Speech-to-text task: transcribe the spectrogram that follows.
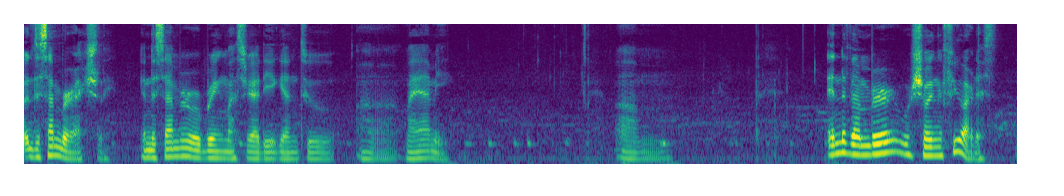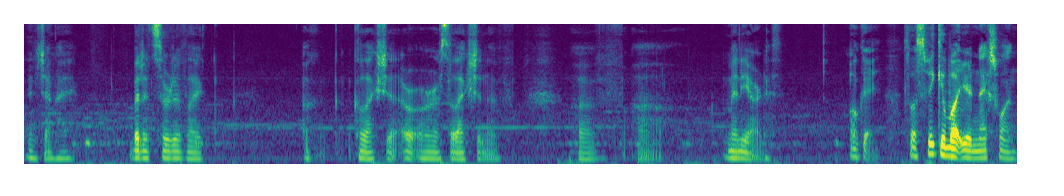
December, actually. In December, we're bringing Masriadi again to uh, Miami. Um, in November, we're showing a few artists in Shanghai, but it's sort of like a collection or, or a selection of of uh, many artists. Okay, so let's speak about your next one,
